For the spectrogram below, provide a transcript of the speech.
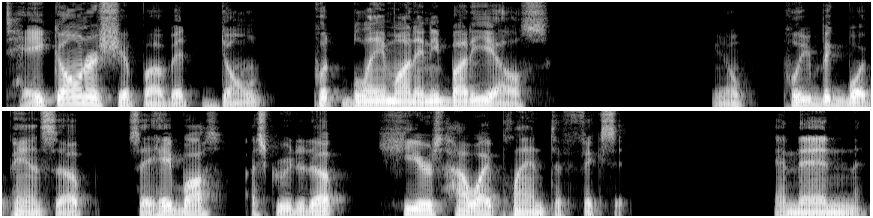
Take ownership of it. Don't put blame on anybody else. You know, pull your big boy pants up. Say, "Hey boss, I screwed it up. Here's how I plan to fix it." And then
